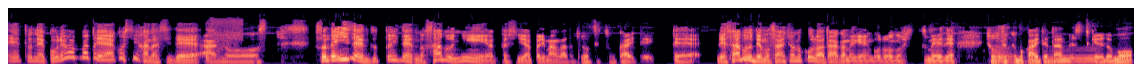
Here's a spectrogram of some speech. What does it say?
えっ、とね、これはまたややこしい話で、あの、それ以前、ずっと以前のサブに、私、やっぱり漫画と小説を書いていって、で、サブでも最初の頃は高見源五郎の筆名で小説も書いてたんですけれども、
